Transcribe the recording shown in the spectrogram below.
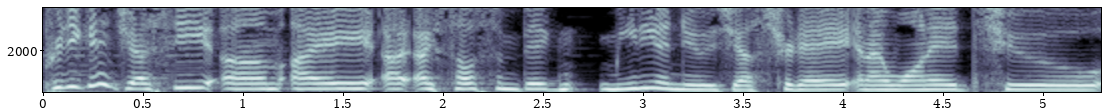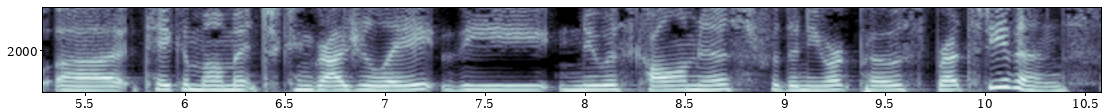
Pretty good, Jesse. Um, I, I saw some big media news yesterday, and I wanted to uh, take a moment to congratulate the newest columnist for the New York Post, Bret Stephens.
